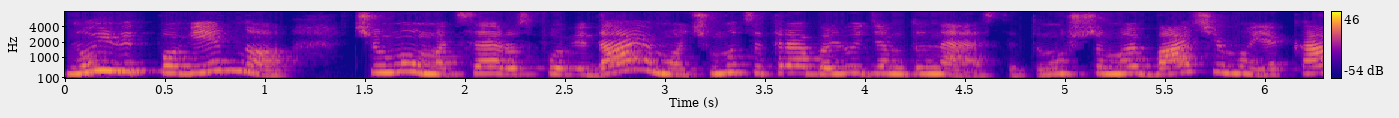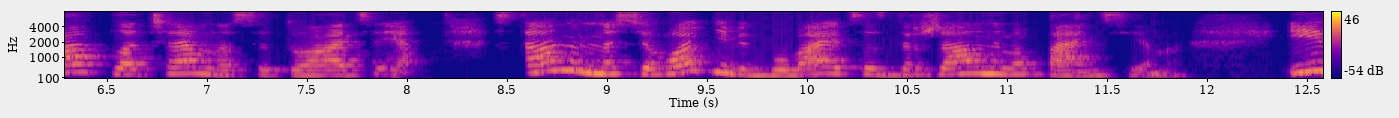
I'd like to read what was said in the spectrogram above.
Ну і відповідно, чому ми це розповідаємо, чому це треба людям донести? Тому що ми бачимо, яка плачевна ситуація станом на сьогодні відбувається з державними пенсіями. І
